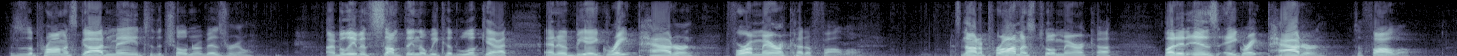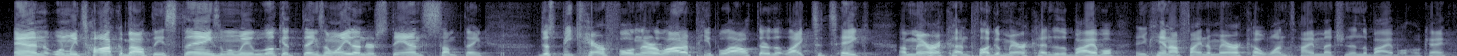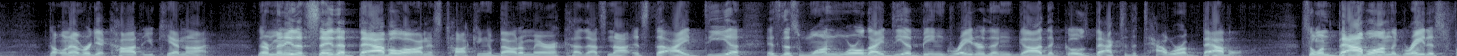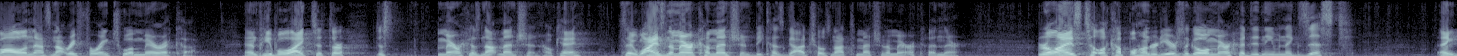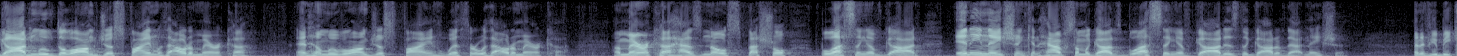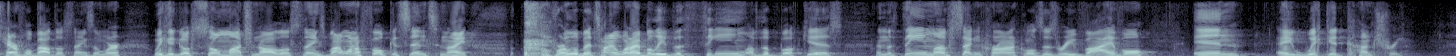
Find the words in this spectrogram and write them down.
This is a promise God made to the children of Israel. I believe it's something that we could look at and it would be a great pattern for America to follow. It's not a promise to America, but it is a great pattern to follow. And when we talk about these things and when we look at things, I want you to understand something. Just be careful, and there are a lot of people out there that like to take America and plug America into the Bible, and you cannot find America one time mentioned in the Bible, okay? Don't ever get caught, you cannot. There are many that say that Babylon is talking about America. That's not, it's the idea, it's this one world idea being greater than God that goes back to the Tower of Babel. So when Babylon the Great is fallen, that's not referring to America. And people like to throw, just America's not mentioned, okay? Say, why isn't America mentioned? Because God chose not to mention America in there. Realize till a couple hundred years ago, America didn't even exist. And God moved along just fine without America, and He'll move along just fine with or without America. America has no special blessing of God. Any nation can have some of God's blessing if God is the God of that nation. And if you be careful about those things, and we're, we could go so much into all those things, but I want to focus in tonight for a little bit of time what I believe the theme of the book is. And the theme of Second Chronicles is revival in a wicked country.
